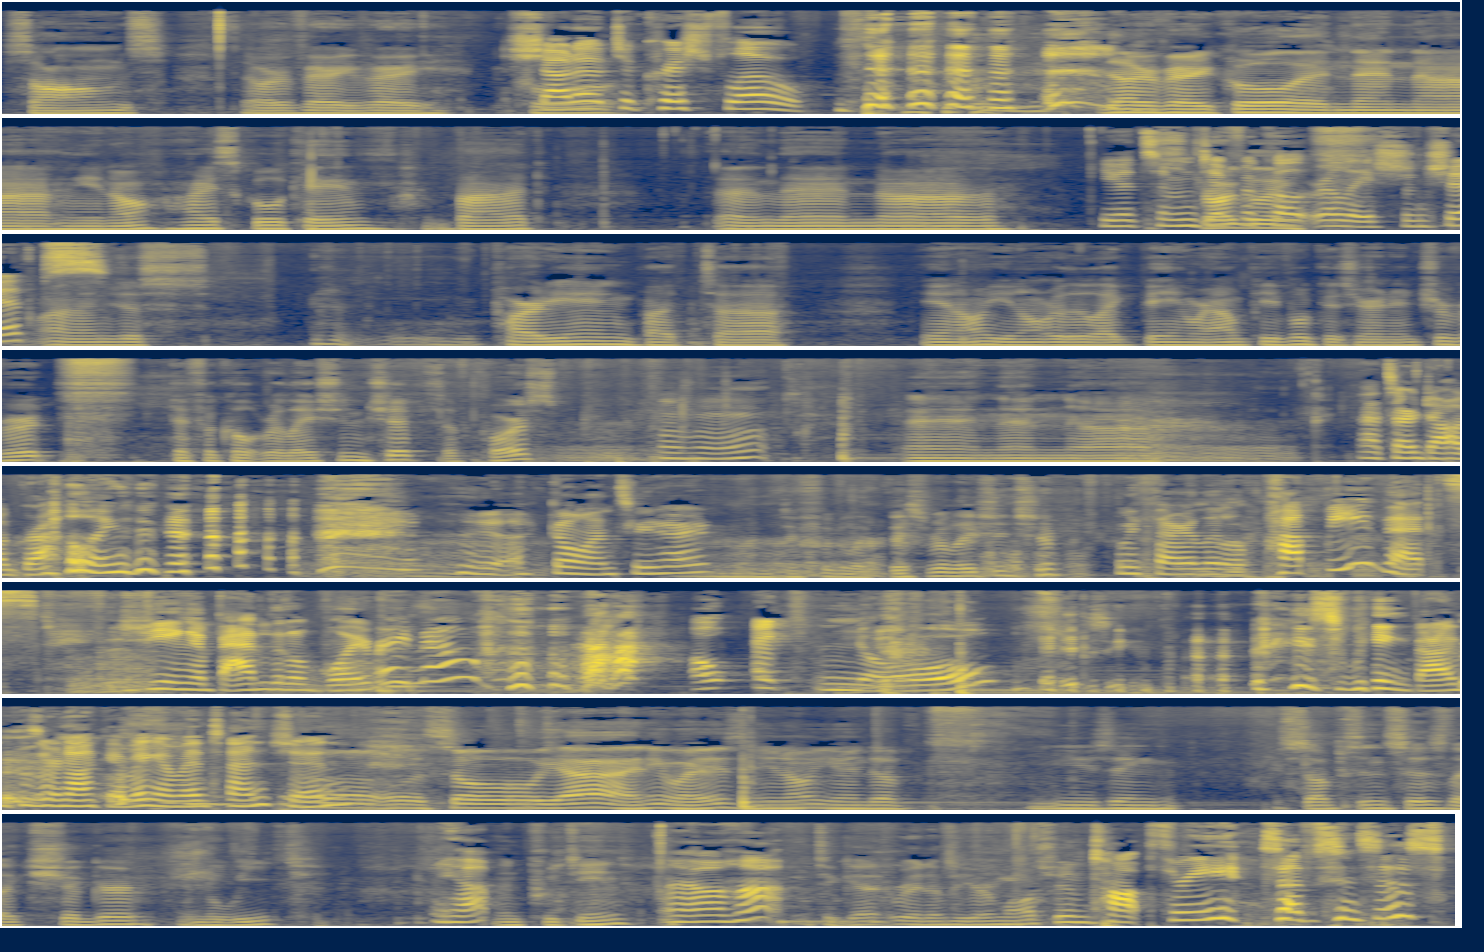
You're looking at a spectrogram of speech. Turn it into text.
songs that were very very. Shout out to Krish Flow. They were very cool, and then uh, you know high school came bad, and then. Uh, You had some difficult relationships. and then just partying but uh you know you don't really like being around people because you're an introvert difficult relationships of course hmm and then uh That's our dog growling. yeah, go on, sweetheart. difficult like this relationship With our little puppy that's being a bad little boy right now. oh, I, no. He's being bad because we're not giving him attention. Oh, so yeah anyways you know you end up using substances like sugar and wheat Yep. and poutine Uh huh. to get rid of your emotions Top three substances.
